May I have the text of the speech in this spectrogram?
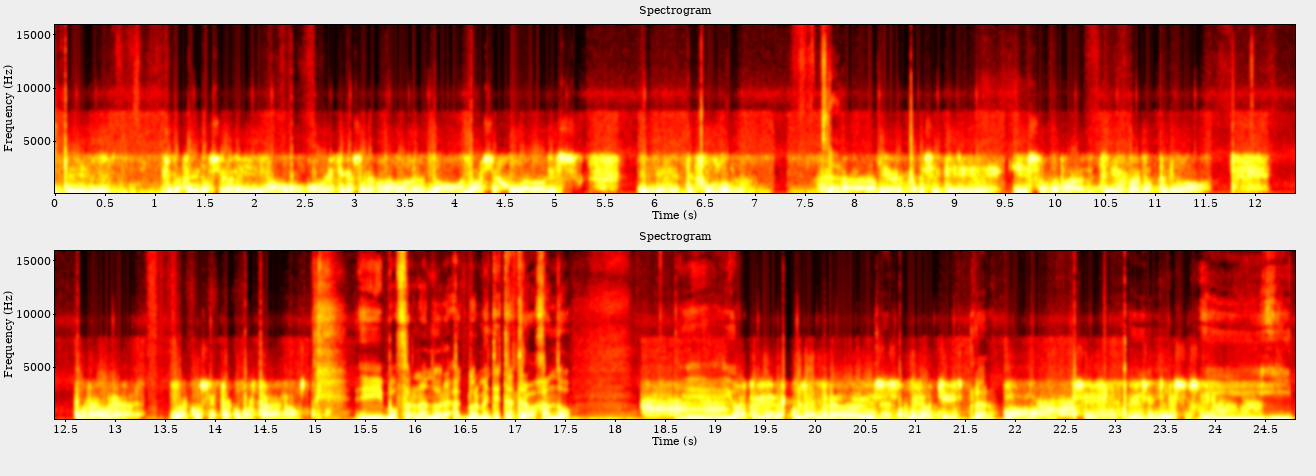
de, la Federación, y, o, en este caso de la Conmebol, no, no haya jugadores eh, de fútbol? A mí me parece que, que es aberrante. Bueno, pero por ahora la cosa está como está, ¿no? ¿Y vos, Fernando, actualmente estás trabajando? Eh, no, estoy en la escuela de entrenadores de César Melotti. Claro. No, no, sí, estoy haciendo eso, sí. ¿Y,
